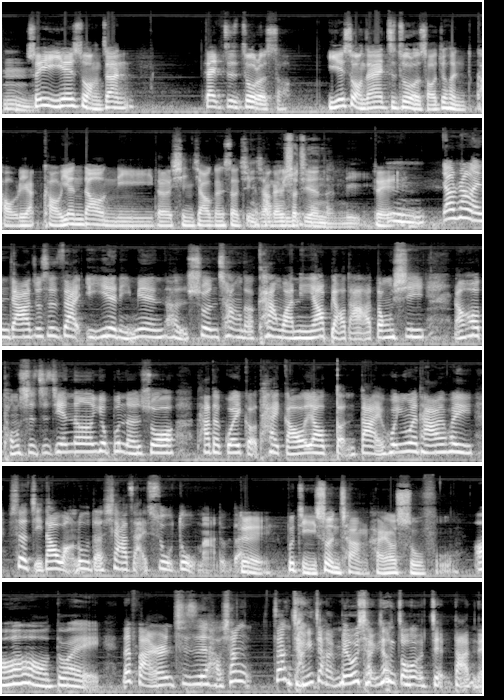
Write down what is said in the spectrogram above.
嗯，所以一页式网站在制作的时候，一页式网站在制作的时候就很考量考验到你的行销跟设计，行销跟设计的能力。对，嗯，要让人家就是在一页里面很顺畅的看完你要表达的东西，然后同时之间呢又不能说它的规格太高要等待，或因为它会涉及到网络的下载速度嘛，对不对？对，不仅顺畅还要舒服。哦，对，那反而其实好像这样讲一讲，没有想象中的简单呢。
